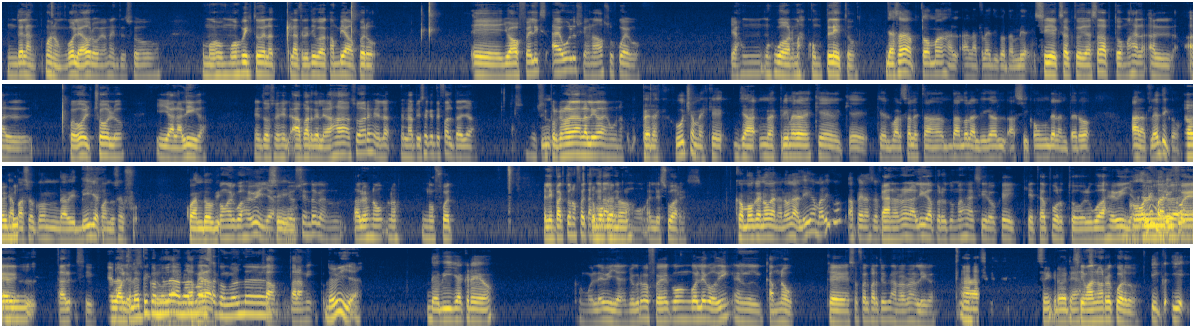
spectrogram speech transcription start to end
un delan- bueno un goleador obviamente eso como hemos visto el, At- el Atlético ha cambiado pero eh, Joao Félix ha evolucionado su juego ya es un jugador más completo Ya se adaptó más al, al Atlético también. sí exacto ya se adaptó más al, al, al juego del Cholo y a la liga entonces el- aparte le das a Suárez es la, es la pieza que te falta ya Sí, ¿Por qué no le dan la liga de una? Pero escúchame, es que ya no es primera vez que, que, que el Barça le está dando la liga así con un delantero al Atlético. David ya Villa. pasó con David Villa cuando se fue. Cuando Con el Guajevilla, Sí. yo siento que tal vez no, no, no fue. El impacto no fue tan ¿Cómo que grande no? como el de Suárez. ¿Cómo que no ganaron la liga, marico? Apenas se fue. Ganaron la liga, pero tú me vas a decir, ok, ¿qué te aportó el Guajevilla? Goles, el, marico. Fue, el- tal, sí, el goles, Atlético no le ganó al Barça con gol de, O sea, para mí, de Villa. De Villa, creo. con gol de Villa, yo creo que fue con gol de Godín en el Camp Nou, que eso fue el partido que ganaron la liga. Ah, sí. Sí, creo que tiene. Si mal no recuerdo. Y, y,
